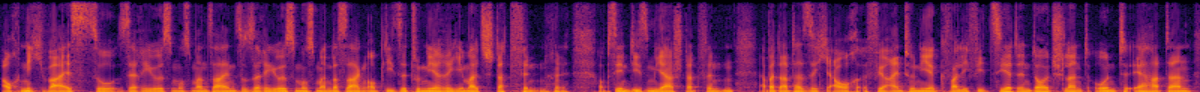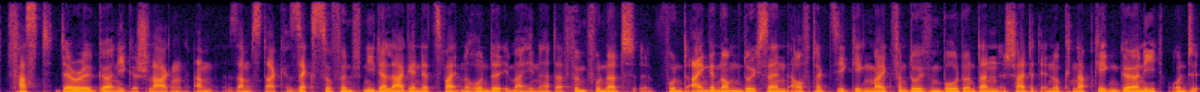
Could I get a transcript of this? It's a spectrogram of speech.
auch nicht weiß, so seriös muss man sein, so seriös muss man das sagen, ob diese Turniere jemals stattfinden, ob sie in diesem Jahr stattfinden. Aber da hat er sich auch für ein Turnier qualifiziert in Deutschland und er hat dann fast Daryl Gurney geschlagen am Samstag. 6 zu 5 Niederlage in der zweiten Runde. Immerhin hat er 500 Pfund eingenommen durch seinen Auftaktsieg gegen Mike van Duivenbode und dann scheitert er nur knapp gegen Gurney und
